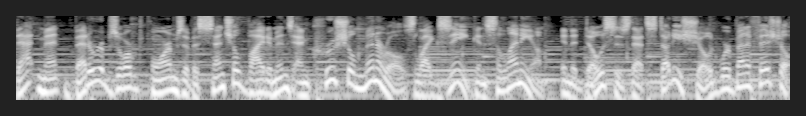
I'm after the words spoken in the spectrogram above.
That meant better absorbed forms of essential vitamins and crucial minerals like zinc and selenium in the doses that studies showed were beneficial.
